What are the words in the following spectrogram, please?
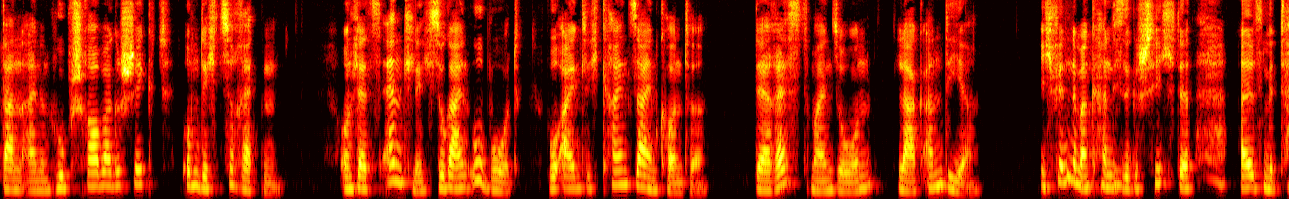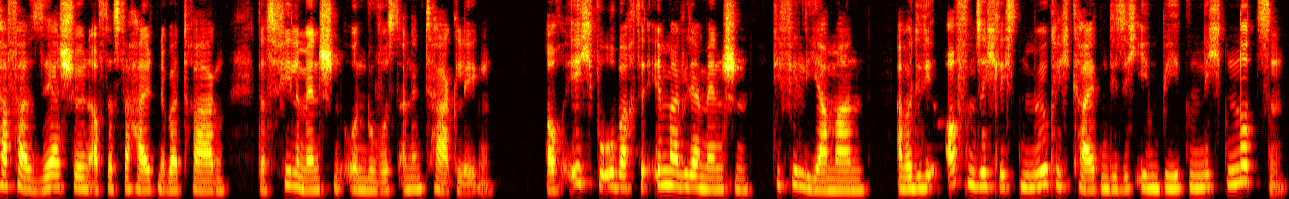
dann einen Hubschrauber geschickt, um dich zu retten. Und letztendlich sogar ein U-Boot, wo eigentlich keins sein konnte. Der Rest, mein Sohn, lag an dir. Ich finde, man kann diese Geschichte als Metapher sehr schön auf das Verhalten übertragen, das viele Menschen unbewusst an den Tag legen. Auch ich beobachte immer wieder Menschen, die viel jammern, aber die die offensichtlichsten Möglichkeiten, die sich ihnen bieten, nicht nutzen.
